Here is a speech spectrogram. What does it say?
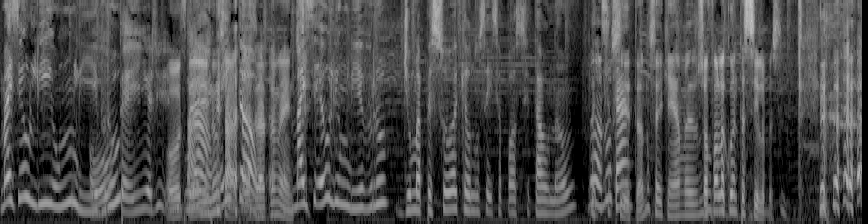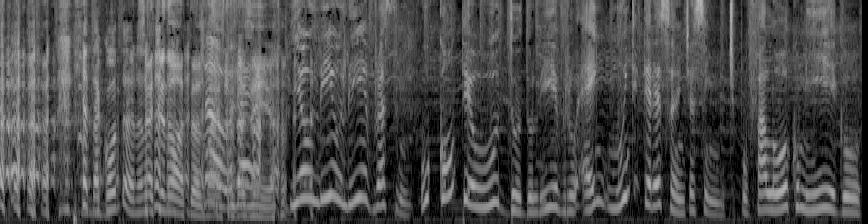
Mas eu li um livro. Ou tem, a gente... Ou tem e não sabe, então, exatamente. Mas eu li um livro de uma pessoa que eu não sei se eu posso citar ou não. Não, Pode não citar? cita, eu não sei quem é, mas. Só não- fala quantas sílabas. tá contando, né? Sete notas, Não, mestre é. E eu li o livro, assim, o conteúdo do livro é muito interessante, assim, tipo, falou comigo,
